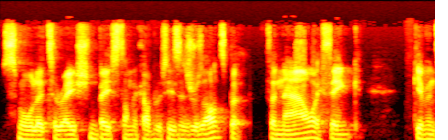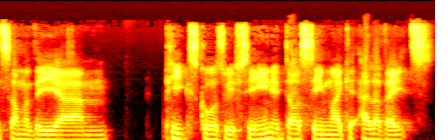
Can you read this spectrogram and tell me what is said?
small iteration based on a couple of seasons' results. But for now, I think given some of the um, peak scores we've seen, it does seem like it elevates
